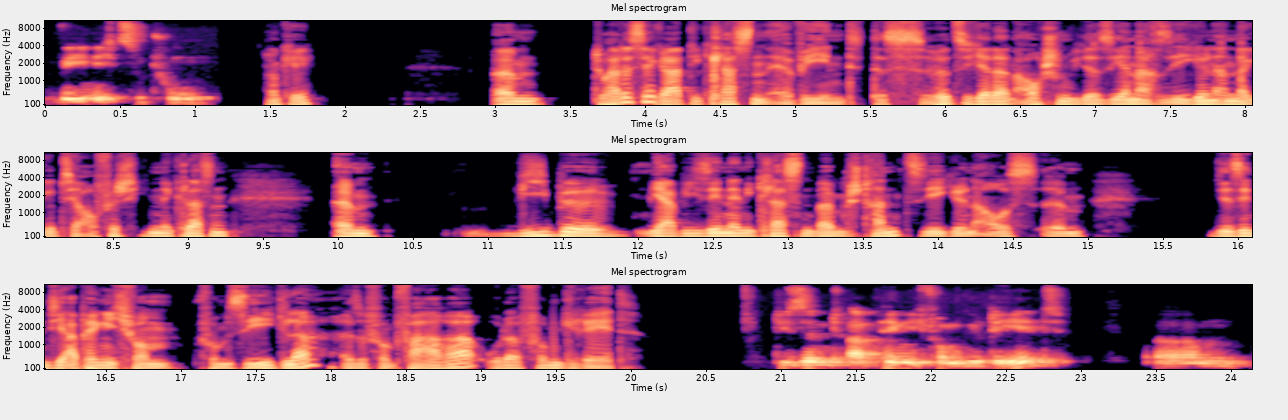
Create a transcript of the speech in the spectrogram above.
wenig zu tun. Okay. Ähm, du hattest ja gerade die Klassen erwähnt. Das hört sich ja dann auch schon wieder sehr nach Segeln an. Da gibt's ja auch verschiedene Klassen. Ähm, wie, be, ja, wie sehen denn die Klassen beim Strandsegeln aus? Ähm, sind die abhängig vom, vom Segler, also vom Fahrer oder vom Gerät? Die sind abhängig vom Gerät. Ähm,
